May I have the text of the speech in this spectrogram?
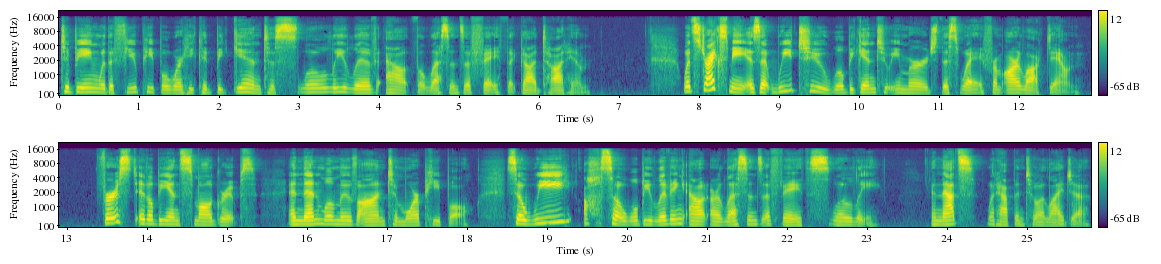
to being with a few people where he could begin to slowly live out the lessons of faith that God taught him. What strikes me is that we too will begin to emerge this way from our lockdown. First, it'll be in small groups, and then we'll move on to more people. So we also will be living out our lessons of faith slowly. And that's what happened to Elijah.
